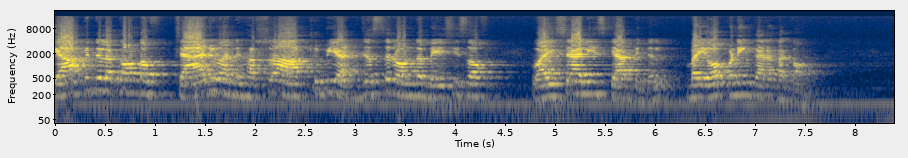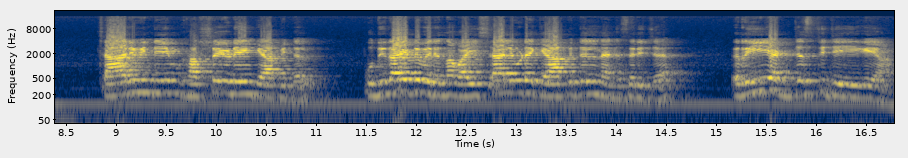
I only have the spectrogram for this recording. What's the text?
Capital account of Charu and Harsha are to be adjusted on the basis of Vaishali's capital by opening current account ചാരുവിന്റെയും ഹർഷയുടെയും ക്യാപിറ്റൽ പുതിയതായിട്ട് വരുന്ന വൈശാലിയുടെ ക്യാപിറ്റലിനനുസരിച്ച് റീ അഡ്ജസ്റ്റ് ചെയ്യുകയാണ്.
